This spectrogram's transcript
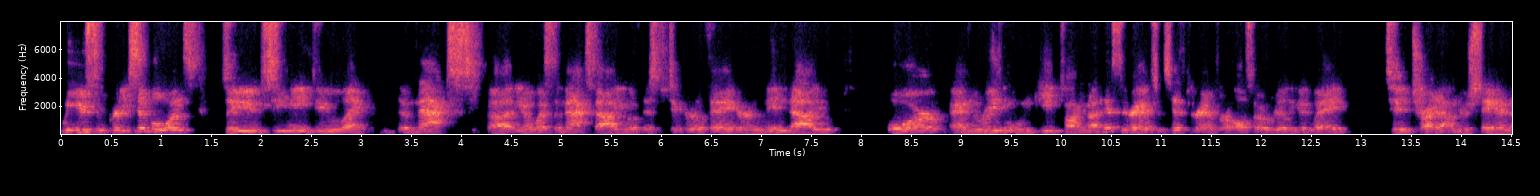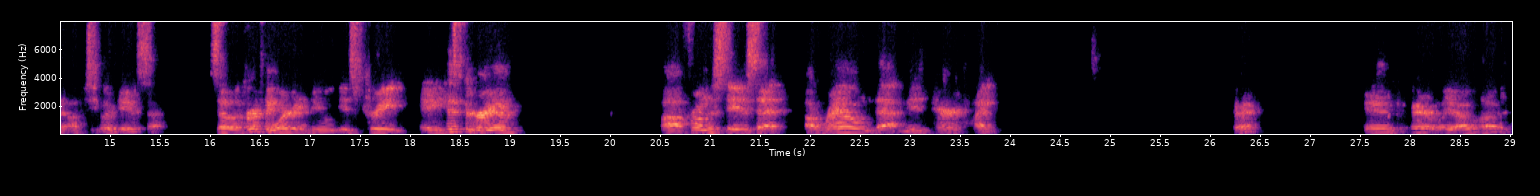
We use some pretty simple ones. So you see me do like the max, uh, you know, what's the max value of this particular thing or min value. Or, and the reason we keep talking about histograms is histograms are also a really good way to try to understand a particular data set. So the first thing we're going to do is create a histogram uh, from this data set around that mid-parent height. Okay. And apparently I will have it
